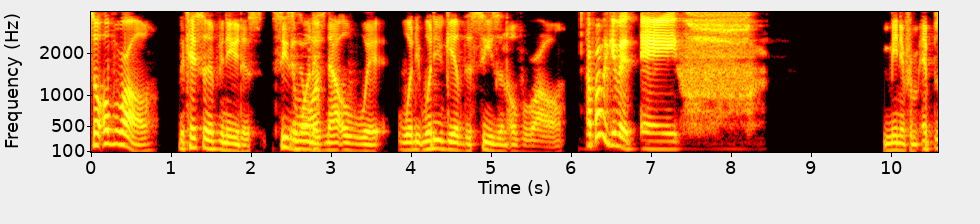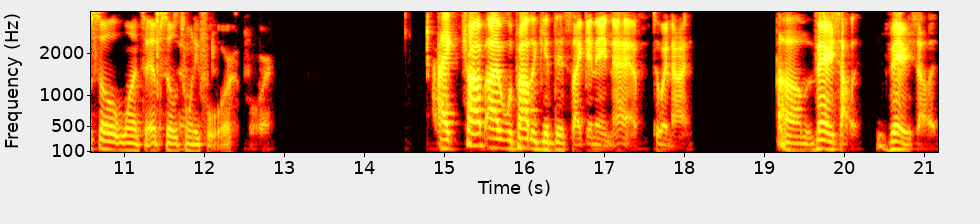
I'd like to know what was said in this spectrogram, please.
so overall, the case of Vanitas, season, season one, one, is now over with. What do, what do you give the season overall? I'll probably give it a meaning from episode one to episode twenty four. I try. I would probably give this like an eight and a half to a nine. Um, very solid, very solid.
